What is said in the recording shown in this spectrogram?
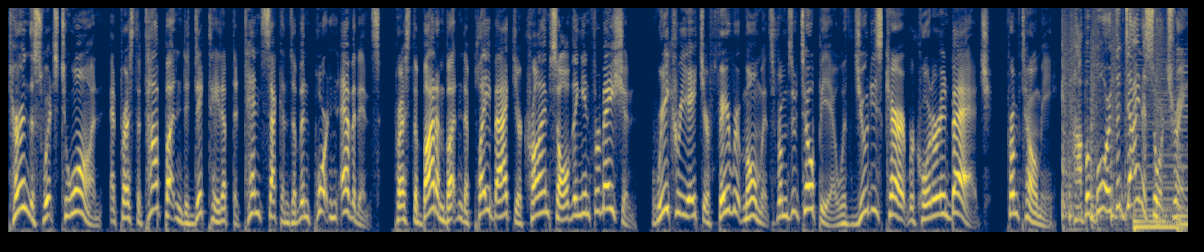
Turn the switch to on and press the top button to dictate up to 10 seconds of important evidence. Press the bottom button to play back your crime-solving information. Recreate your favorite moments from Zootopia with Judy's Carrot Recorder and Badge from Tomy. Hop aboard the dinosaur train.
